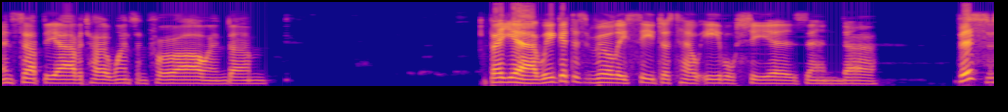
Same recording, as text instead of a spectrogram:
and stop the Avatar once and for all. And um, but yeah, we get to really see just how evil she is, and uh, this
